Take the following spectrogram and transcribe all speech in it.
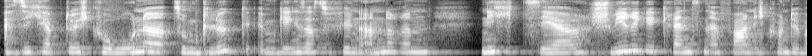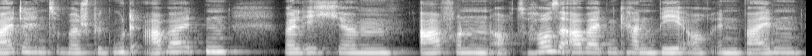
Also ich habe durch Corona zum Glück im Gegensatz zu vielen anderen nicht sehr schwierige Grenzen erfahren. Ich konnte weiterhin zum Beispiel gut arbeiten, weil ich ähm, A von auch zu Hause arbeiten kann, B auch in beiden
